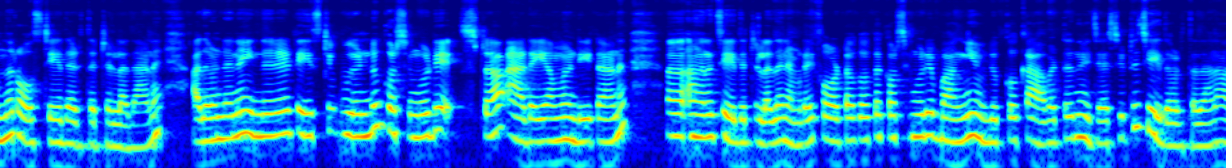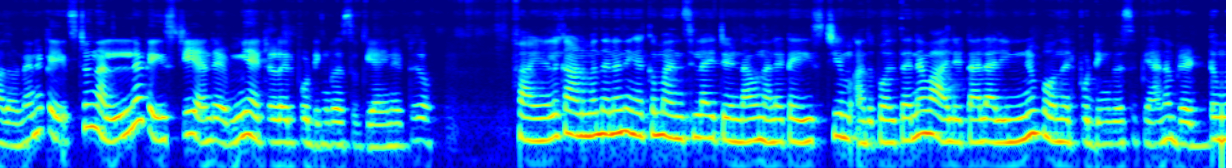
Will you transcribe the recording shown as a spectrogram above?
ഒന്ന് റോസ്റ്റ് ചെയ്തെടുത്തിട്ടുള്ളതാണ്. അതുകൊണ്ട് തന്നെ ഇതിന്റെ ടേസ്റ്റ് വീണ്ടും കുറച്ചും കൂടി എക്സ്ട്രാ ആഡ് ചെയ്യാൻ വേണ്ടിയിട്ടാണ് അങ്ങനെ ചെയ്തിട്ടുള്ളത്. നമ്മുടെ ഈ ഫോട്ടോക്കൊക്കെ കുറച്ചും കൂടി ഭംഗിയും ലുക്കൊക്കെ ആവട്ടെ എന്ന് വിചാരിച്ചിട്ട് ചെയ്ത് കൊടുത്തതാണ്. അതുകൊണ്ട് തന്നെ ടേസ്റ്റും നല്ല ടേസ്റ്റി ആൻഡ് എമ്മി ആയിട്ടുള്ള ഒരു പുഡിംഗ് റെസിപ്പി അതിനിട്ട് ഫൈനൽ കാണുമ്പോൾ തന്നെ നിങ്ങൾക്ക് മനസ്സിലായിട്ടുണ്ടാവും. നല്ല ടേസ്റ്റിയും അതുപോലെ തന്നെ വായിലിട്ടാൽ അലിഞ്ഞു പോകുന്ന ഒരു പുഡിംഗ് റെസിപ്പിയാണ് ബ്രെഡും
